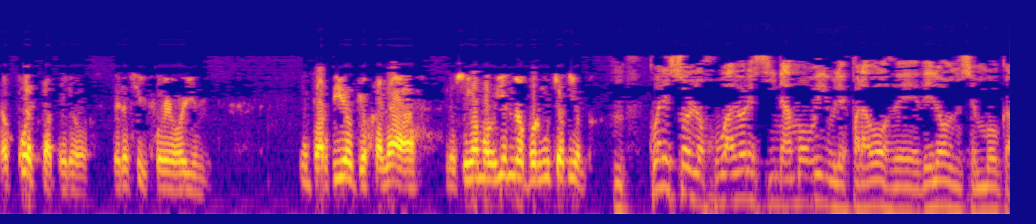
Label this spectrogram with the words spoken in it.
nos cuesta, pero pero sí fue hoy un, un partido que ojalá lo sigamos viendo por mucho tiempo. ¿Cuáles son los jugadores inamovibles para vos de, del once en Boca?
